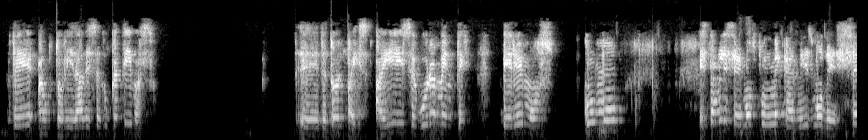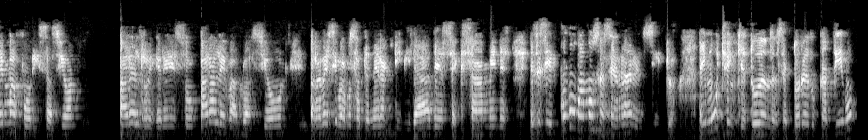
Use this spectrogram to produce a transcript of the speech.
de Autoridades Educativas eh, de todo el país. Ahí seguramente veremos cómo establecemos un mecanismo de semaforización para el regreso, para la evaluación, para ver si vamos a tener actividades, exámenes, es decir, cómo vamos a cerrar el ciclo. Hay mucha inquietud en el sector educativo.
